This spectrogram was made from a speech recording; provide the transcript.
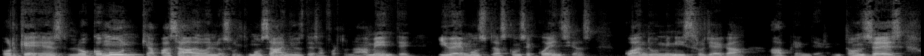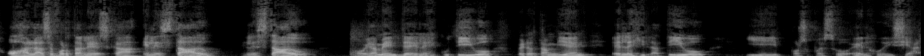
porque es lo común que ha pasado en los últimos años, desafortunadamente, y vemos las consecuencias cuando un ministro llega a aprender. Entonces, ojalá se fortalezca el Estado, el Estado, obviamente el Ejecutivo, pero también el Legislativo y, por supuesto, el Judicial.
